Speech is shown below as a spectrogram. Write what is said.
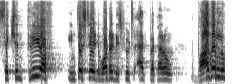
section three of interstate water disputes act ప్రకారం వాదనలు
